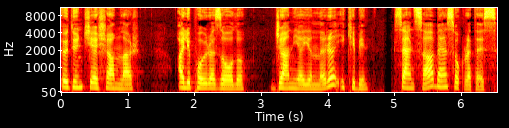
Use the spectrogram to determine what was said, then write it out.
Ödünç Yaşamlar Ali Poyrazoğlu Can Yayınları 2000 Sen Sağ Ben Sokrates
